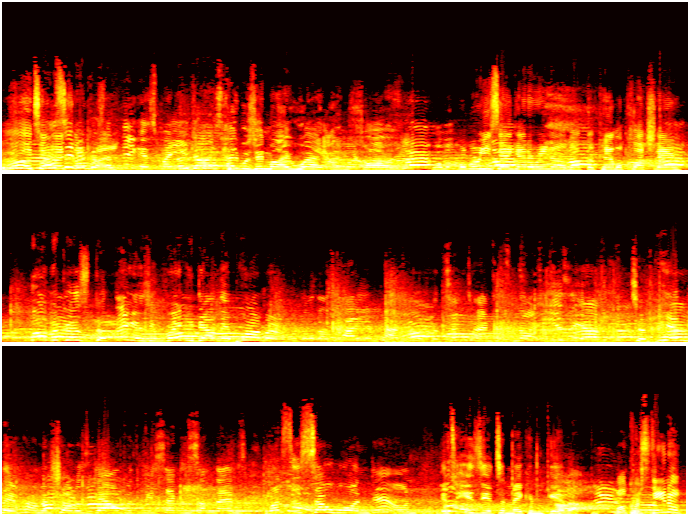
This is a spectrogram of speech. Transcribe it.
Well, it's all Well, right, because right. the thing is, when The you guy's head was in my way. I'm sorry. What, what were you saying, Katarina, about the camel clutch there? Well, because the thing is, you're breaking down the opponent with all those high impact moves, but sometimes it's not easier to pin the opponent's shoulders down for three seconds. Sometimes, once they're so worn down, it's easier to make him give up. Well, Christina,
